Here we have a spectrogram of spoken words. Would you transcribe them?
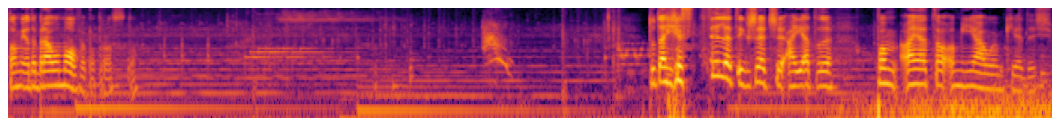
To mi odebrało mowę po prostu. Tutaj jest tyle tych rzeczy, a ja to. A ja to omijałem kiedyś.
